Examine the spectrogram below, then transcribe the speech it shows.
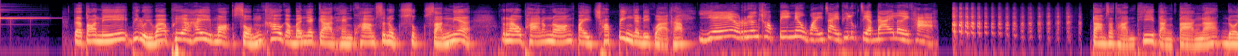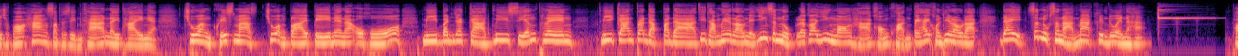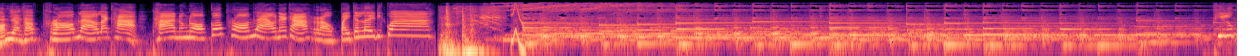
แต่ตอนนี้พี่หลุยว่าเพื่อให้เหมาะสมเข้ากับบรรยากาศแห่งความสนุกสุขสันต์เนี่ยเราพาน้องๆไปช้อปปิ้งกันดีกว่าครับ เย่เรื่องช้อปปิ้งเนี่ยไว้ใจพี่ลูกเจี๊ยบได้เลยค่ะ ตามสถานที่ต่างๆนะ โดยเฉพาะห้างสรรพสินค้าในไทยเนี่ยช่วงคริสต์มาสช่วงปลายปีเนี่ยนะโอ้โห มีบรรยากาศมีเสียงเพลงมีการประดับประดาที่ทำให้เราเนี่ยยิ่งสนุกแล้วก็ยิ่งมองหาของขวัญไปให้คนที่เรารัก ได้สนุกสนานมากขึ้นด้วยนะฮะ พร้อมยังครับ พร้อมแล้วแหละค่ะ ถ้าน้องๆก็พร้อมแล้วนะคะ เราไปกันเลยดีกว่า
